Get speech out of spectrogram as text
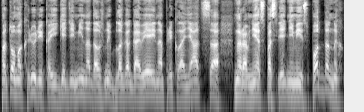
потомок Рюрика и Гедемина должны благоговейно преклоняться наравне с последними из подданных.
